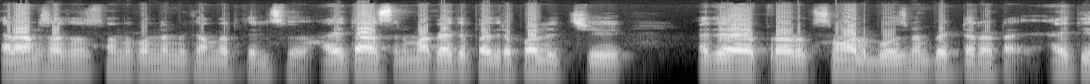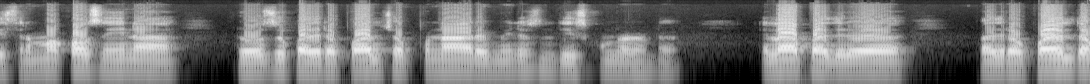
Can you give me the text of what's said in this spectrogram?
ఎలాంటి సక్సెస్ అందుకుందో మీకు అందరు తెలుసు. అయితే ఆ సినిమాకి అయితే పది రూపాయలు ఇచ్చి అయితే ప్రొడక్షన్ వాళ్ళు భోజనం పెట్టారట. అయితే ఈ సినిమా కోసం ఈయన రోజు పది రూపాయలు చొప్పున రెమ్యూనేషన్ తీసుకున్నాడంట. ఇలా పది పది రూపాయలతో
